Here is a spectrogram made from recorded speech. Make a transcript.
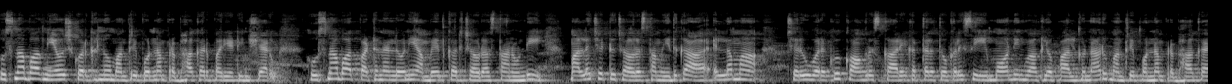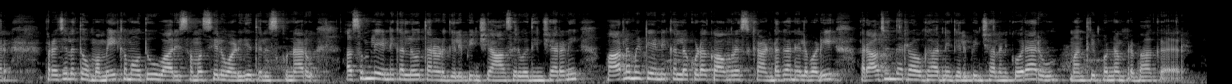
హుస్నాబాద్ నియోజకవర్గంలో మంత్రి పొన్నం ప్రభాకర్ పర్యటించారు. హుస్నాబాద్ పట్టణంలోని అంబేద్కర్ చౌరస్తా నుండి మల్లచెట్టు చౌరస్తా మీదుగా ఎల్లమ్మ చెరువు వరకు కాంగ్రెస్ కార్యకర్తలతో కలిసి మార్నింగ్ వాక్లో పాల్గొన్నారు మంత్రి పొన్నం ప్రభాకర్. ప్రజలతో మమేకమవుతూ వారి సమస్యలు అడిగి తెలుసుకున్నారు. అసెంబ్లీ ఎన్నికల్లో తనను గెలిపించి ఆశీర్వదించారని పార్లమెంటు ఎన్నికల్లో కూడా కాంగ్రెస్కి అండగా నిలబడి రాజేందర్ రావు గారిని గెలిపించాలని కోరారు మంత్రి పొన్నం ప్రభాకర్.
